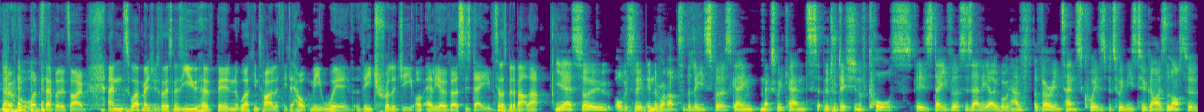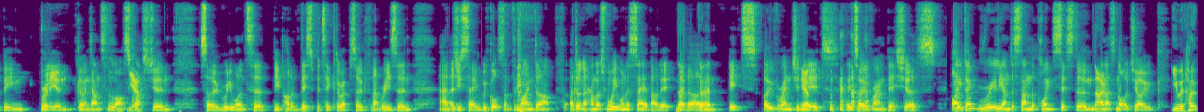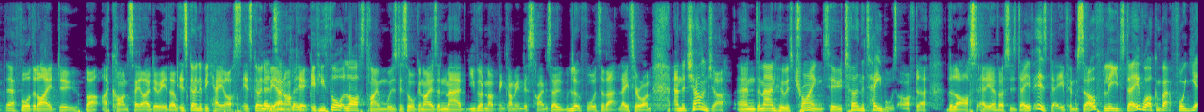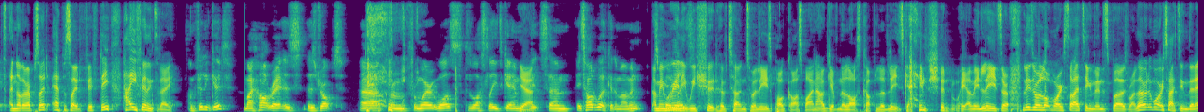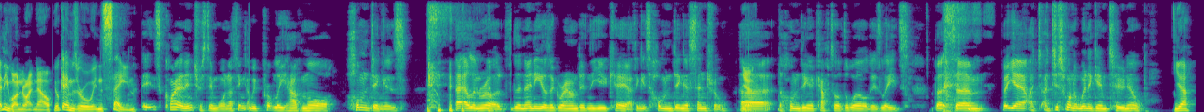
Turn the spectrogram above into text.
No, no, one step at a time. And it's worth mentioning to the listeners, you have been working tirelessly to help me with the trilogy of Elio versus Dave. Tell us a bit about that. Yeah, so obviously in the run up to the Leeds Spurs game next weekend, the tradition, of course, is Dave versus Elio, where we have a very intense quiz between these two guys. The last two have been brilliant, going down to the last Yeah. question. So really wanted to be part of this particular episode for that reason. And as you say, we've got something lined up. I don't know how much more you want to say about it, No, but um, it's over engineered, it's over ambitious. I don't really understand the point system, No. and that's not a joke. You would hope, therefore, that I do, but I can't say I do either. It's going to be chaos. It's going to Exactly. be anarchic. If you thought last time was disorganized and mad, you've got another thing coming this time. So look forward to that later on. And the challenger and the man who is trying to turn the tables after the last Elio versus Dave is Dave himself. Leeds Dave, welcome back for yet another episode, episode 50. How are you feeling today? I'm feeling good. My heart rate has, has dropped uh, from from where it was to the last Leeds game. Yeah. it's um it's hard work at the moment. I mean, really, Leeds. we should have turned to a Leeds podcast by now, given the last couple of Leeds games, shouldn't we? I mean, Leeds are Leeds are a lot more exciting than Spurs, right? They're more exciting than anyone right now. Your games are all insane. It's quite an interesting one. I think we probably have more humdingers at Elland Road than any other ground in the UK. I think it's Humdinger Central. Yeah. Uh, the Humdinger capital of the world is Leeds. But um, but yeah, I, I just want to win a game two 0 Yeah.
